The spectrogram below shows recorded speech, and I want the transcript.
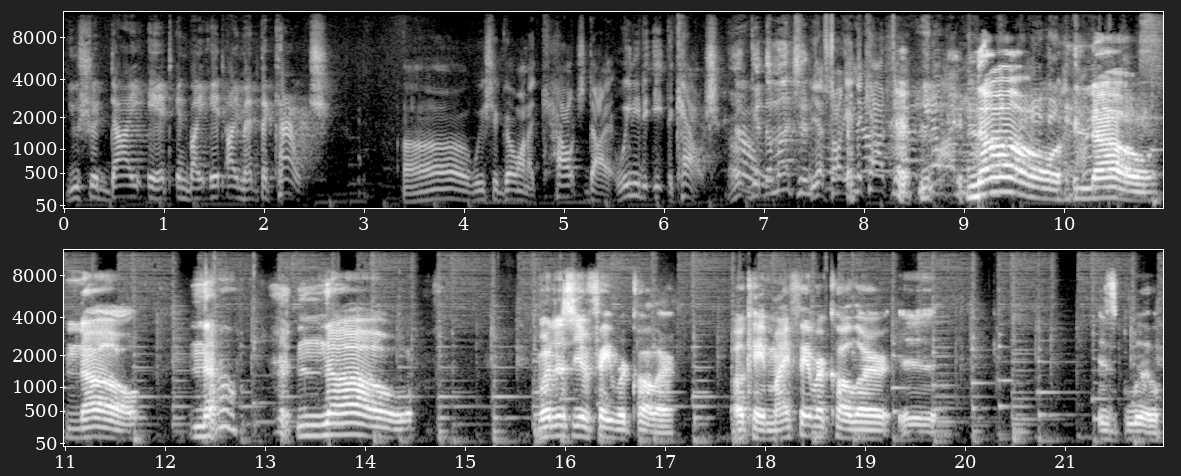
you should die it, and by it I meant the couch. Oh, we should go on a couch diet. We need to eat the couch. Oh, get the oh. munching. Yeah, start eating the couch. You know? No, no, no, no, no. What is your favorite color? Okay, my favorite color is is blue.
